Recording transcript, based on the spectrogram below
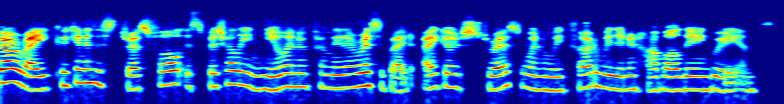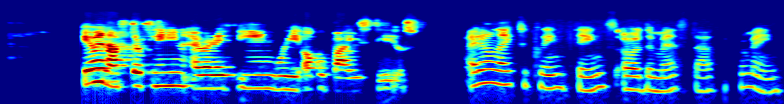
You are right, cooking is stressful, especially new and unfamiliar recipes. I got stressed when we thought we didn't have all the ingredients. Even after cleaning everything, we occupy studios. I don't like to clean things or the mess that remains.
